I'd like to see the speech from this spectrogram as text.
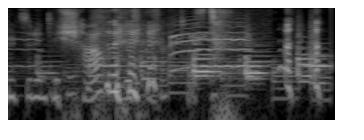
Fühlst du den wie Titel? scharf du das gesagt hast.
